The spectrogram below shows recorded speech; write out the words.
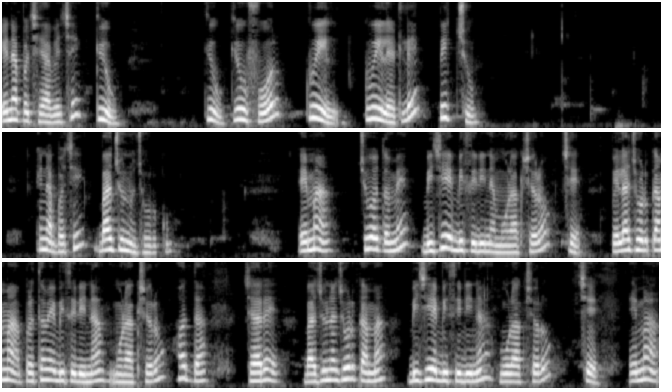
એના પછી આવે છે Q Q Q for quill quill એટલે પીછું એના પછી બાજુનું જોડકું. એમાં જુઓ તમે, બીજી એબીસીડીના મૂળાક્ષરો છે. પહેલાં જોડકામાં પ્રથમ એબીસીડીના મૂળાક્ષરો હતા. જ્યારે બાજુના જોડકામાં બીજી એબીસીડીના મૂળાક્ષરો છે. એમાં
